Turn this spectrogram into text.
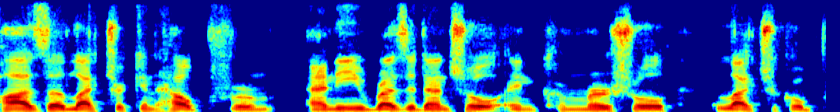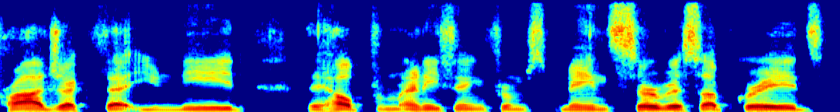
Pazda Electric can help from any residential and commercial electrical project that you need. They help from anything from main service upgrades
